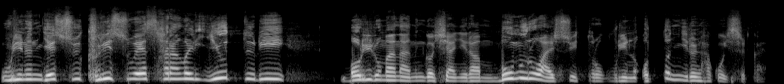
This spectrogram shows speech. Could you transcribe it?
우리는 예수 그리스도의 사랑을 이웃들이 머리로만 아는 것이 아니라 몸으로 알 수 있도록 우리는 어떤 일을 하고 있을까요?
